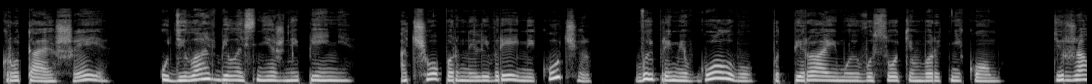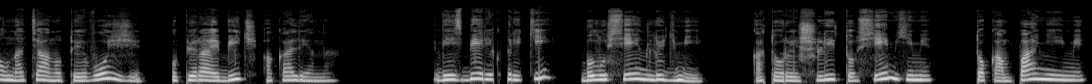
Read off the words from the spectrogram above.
крутая шея, удила в белоснежной пене, а чопорный ливрейный кучер, выпрямив голову, подпираемую высоким воротником, держал натянутые вожжи, упирая бич о колено. Весь берег реки был усеян людьми, которые шли то семьями, то компаниями,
